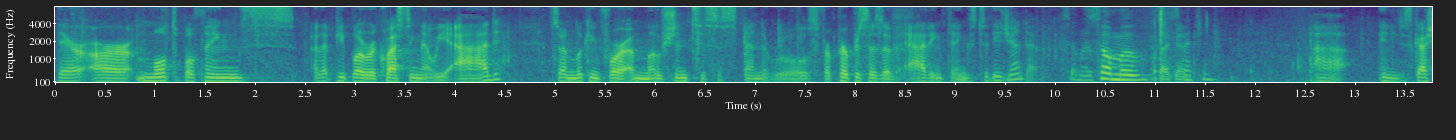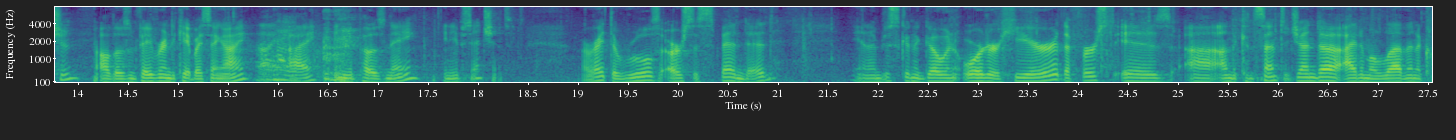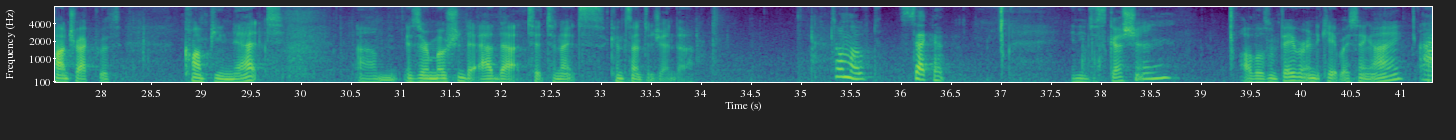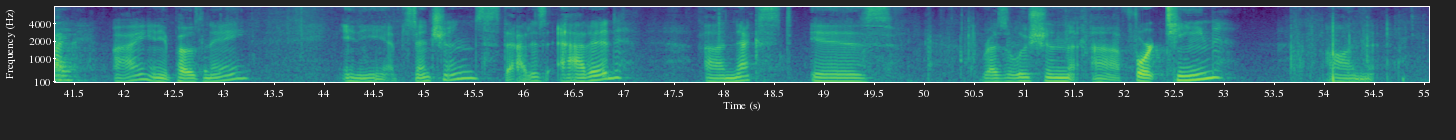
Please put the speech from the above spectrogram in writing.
There are multiple things that people are requesting that we add. So I'm looking for a motion to suspend the rules for purposes of adding things to the agenda. So moved. Second. Suspension. Any discussion? All those in favor indicate by saying aye. Aye. aye. Any opposed, nay. Any abstentions? All right, the rules are suspended. And I'm just going to go in order here. The first is uh, on the consent agenda, item 11, a contract with CompuNet. Um, Is there a motion to add that to tonight's consent agenda? So moved. Second. Any discussion? All those in favor indicate by saying aye. Aye. Aye. Any opposed, nay? Any abstentions? That is added. Uh, Next is Resolution uh, 14 on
